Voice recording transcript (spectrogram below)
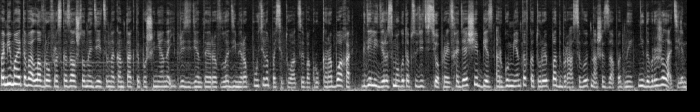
Помимо этого, Лавров рассказал, что надеется на контакты Пашиняна и президента РФ Владимира Путина по ситуации вокруг Карабаха, где лидеры смогут обсудить все происходящее без аргументов аргументов, которые подбрасывают наши западные недоброжелатели.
